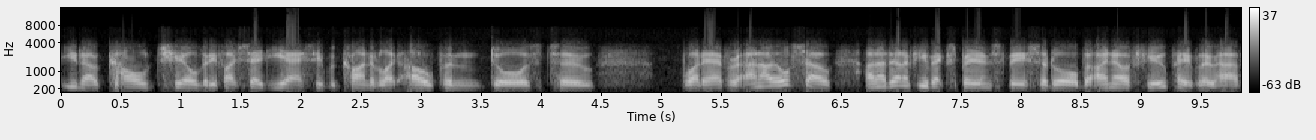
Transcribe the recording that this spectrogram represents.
you know, cold chill that if I said yes, it would kind of like open doors to whatever. And I also, and I don't know if you've experienced this at all, but I know a few people who have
